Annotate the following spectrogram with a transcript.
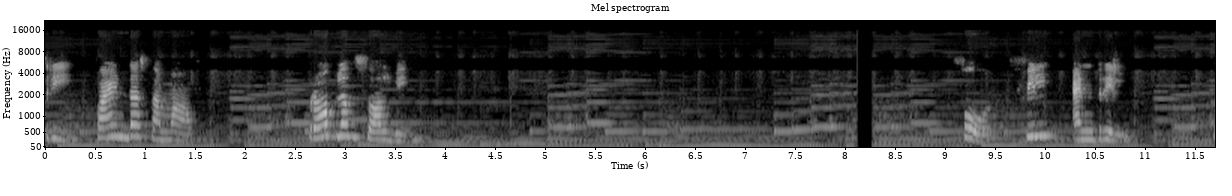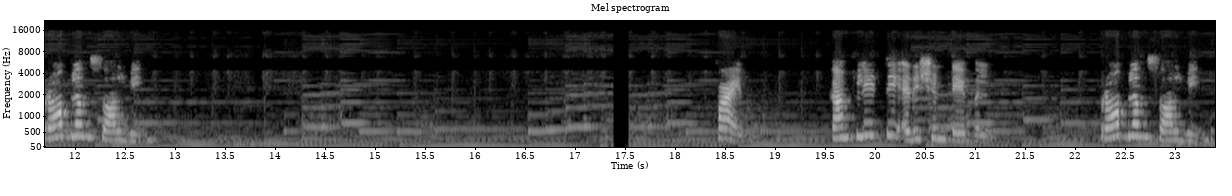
Three. Find the sum of. Problem solving. 4. Fill and drill. Problem solving. 5. Complete the addition table. Problem solving.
